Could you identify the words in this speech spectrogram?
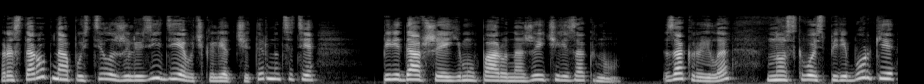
расторопно опустила жалюзи девочка лет четырнадцати, передавшая ему пару ножей через окно. Закрыла, но сквозь переборки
